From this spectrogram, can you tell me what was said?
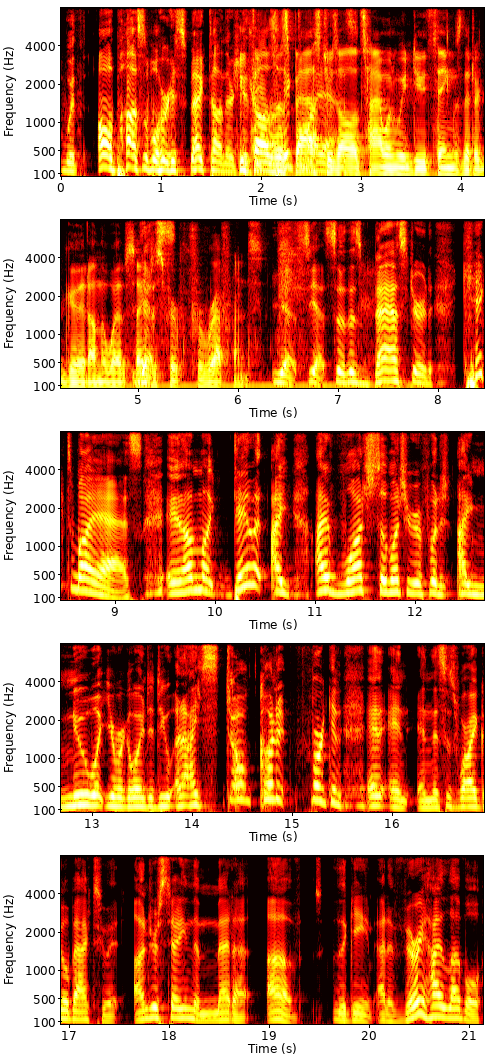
with all possible respect on there. He calls he us bastards all the time when we do things that are good on the website, yes. just for, for reference. Yes, yes. So this bastard kicked my ass, and I'm like, damn it! I I've watched so much of your footage. I knew what you were going to do, and I still couldn't freaking. And and and this is where I go back to it. Understanding the meta of the game at a very high level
